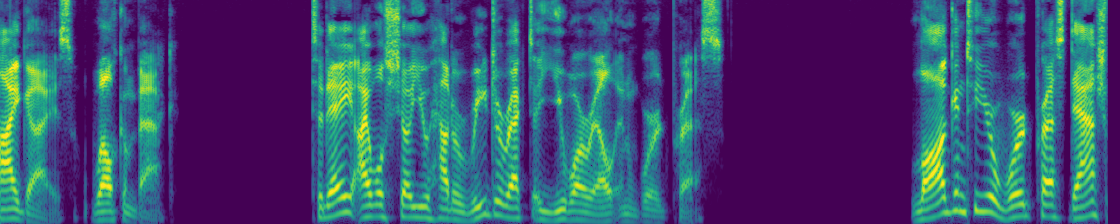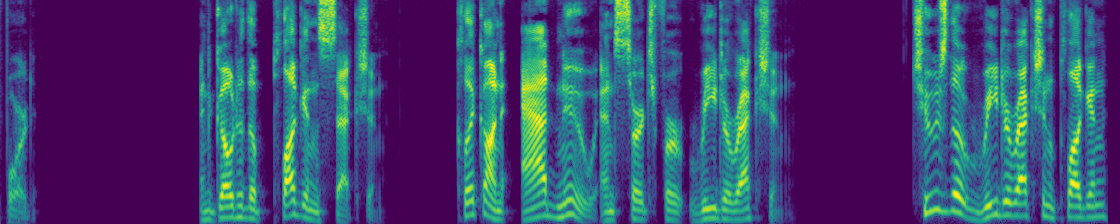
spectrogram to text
Hi guys, welcome back. Today I will show you how to redirect a URL in WordPress. Log into your WordPress dashboard and go to the Plugins section. Click on Add New and search for Redirection. Choose the Redirection plugin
